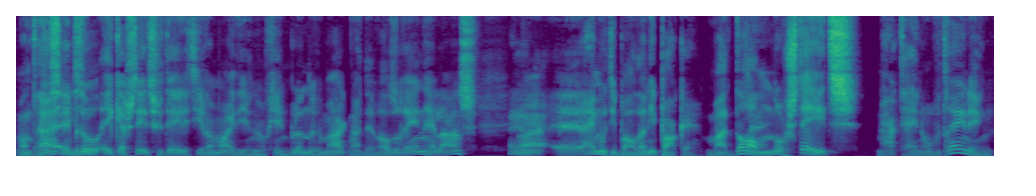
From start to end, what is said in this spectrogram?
Want hij, ik bedoel, ik heb steeds verdedigd die Ramai, die heeft nog geen blunder gemaakt. Nou, dit was er één, helaas. Maar uh, hij moet die bal daar niet pakken. Maar dan nog steeds maakt hij een overtreding.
